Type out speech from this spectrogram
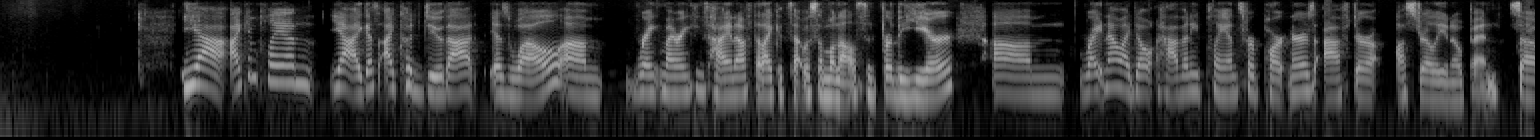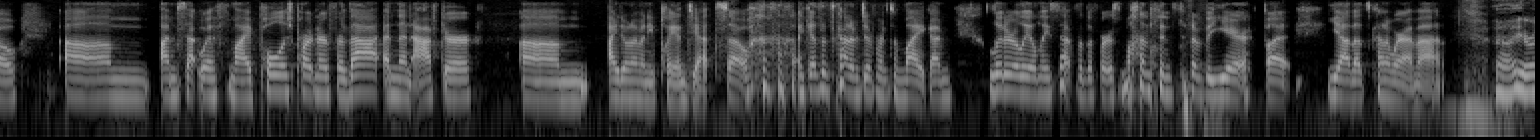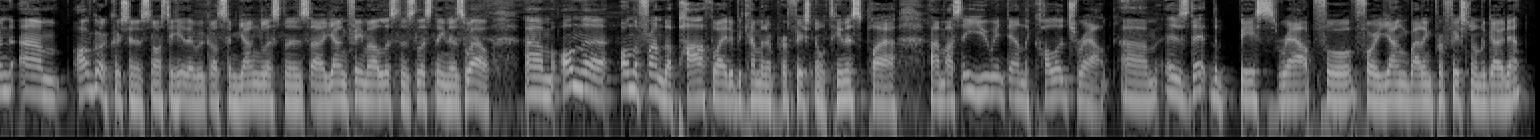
Yeah, I can plan. Yeah, I guess I could do that as well. Um, rank my rankings high enough that I could set with someone else for the year. Um, right now, I don't have any plans for partners after Australian Open, so um, I'm set with my Polish partner for that, and then after um, I don't have any plans yet. So I guess it's kind of different to Mike. I'm literally only set for the first month instead of the year. But yeah, that's kind of where I'm at. Uh, Erin, um, I've got a question. It's nice to hear that we've got some young listeners, uh, young female listeners listening as well. Um, on the on the front of the pathway to becoming a professional tennis player, um, I see you went down the college route. Um, is that the best route for, for a young budding professional to go down?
